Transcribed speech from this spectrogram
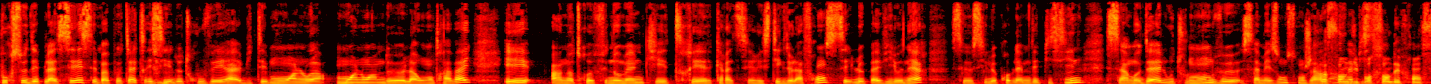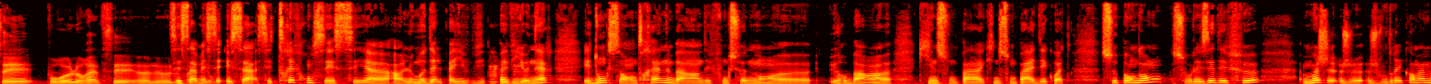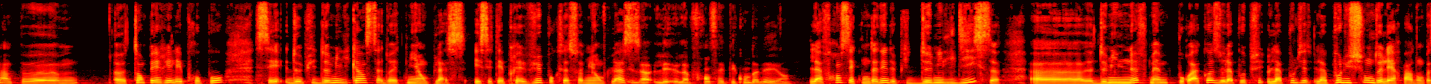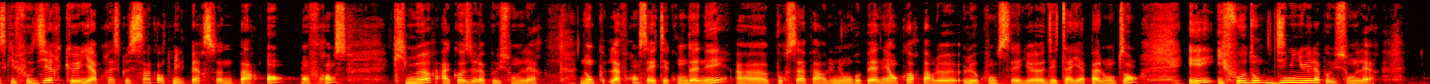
Pour se déplacer, c'est bah, peut-être essayer de trouver à habiter moins loin, moins loin de là où on travaille. Et un autre phénomène qui est très caractéristique de la France, c'est le pavillonnaire. C'est aussi le problème des piscines. C'est un modèle où tout le monde veut sa maison, son jardin. 70% des Français, pour eux, le rêve, c'est euh, le. C'est ça, mais c'est, et ça, c'est très français. C'est euh, le modèle pavi- pavillonnaire. Et donc, ça entraîne ben, des fonctionnements euh, urbains euh, qui, ne sont pas, qui ne sont pas adéquats. Cependant, sur les ZFE, moi, je, je- je voudrais quand même un peu. Euh, tempérer les propos, c'est depuis 2015 ça doit être mis en place et c'était prévu pour que ça soit mis en place. La, les- la France a été condamnée. hein. La France est condamnée depuis 2010, euh, 2009 même, pour, à cause de la, popu- la pollu- la pollution de l'air. Pardon, parce qu'il faut dire qu'il y a presque 50 000 personnes par an en France qui meurent à cause de la pollution de l'air. Donc la France a été condamnée euh, pour ça par l'Union européenne et encore par le, le Conseil euh, d'État il n'y a pas longtemps. Et il faut donc diminuer la pollution de l'air.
